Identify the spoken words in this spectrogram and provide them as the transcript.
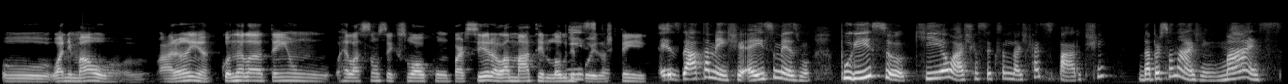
o, o animal, a aranha, quando ela tem uma relação sexual com o parceiro, ela mata ele logo isso. depois. Acho que tem Exatamente, é isso mesmo. Por isso que eu acho que a sexualidade faz parte da personagem. Mas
